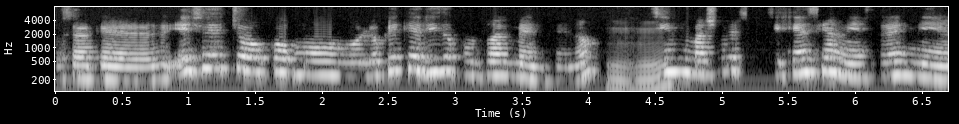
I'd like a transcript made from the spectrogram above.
O sea que he hecho como lo que he querido puntualmente, ¿no? Sin mayores exigencias, ni estrés, ni,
